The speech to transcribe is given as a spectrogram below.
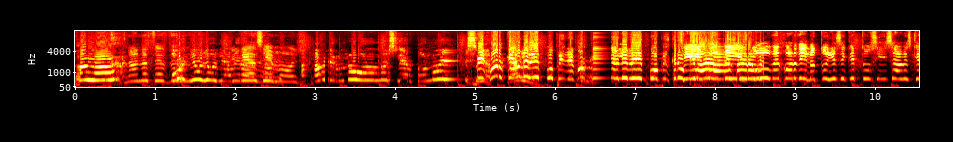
Hola. no, no seas... Oye, oye, oye, a ¿Qué ver, ver, a ver. hacemos? A ver, no, no, no es cierto, no es cierto. Mejor que hable de Popis, mejor que hable de Popis, creo Sí, que va a mejor dilo tú. Yo sé que tú sí sabes qué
